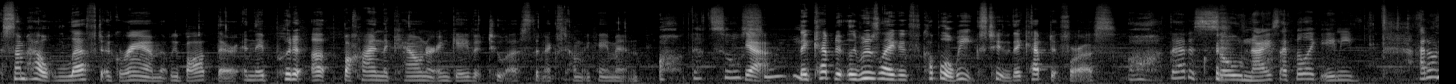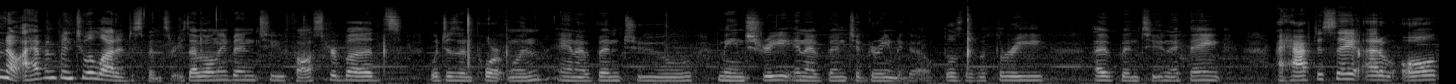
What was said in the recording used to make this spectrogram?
somehow left a gram that we bought there, and they put it up behind the counter and gave it to us the next time we came in. oh that's so Yeah, sweet they kept it. It was like a couple of weeks too. They kept it for us. Oh, that is so nice. I feel like any, I don't know. I haven't been to a lot of dispensaries. I've only been to Foster Buds, which is in Portland, and I've been to Main Street, and I've been to Green to Go. Those are the three I've been to, and I think I have to say, out of all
